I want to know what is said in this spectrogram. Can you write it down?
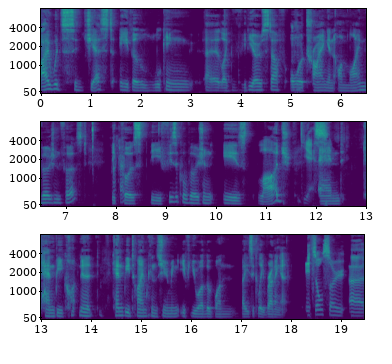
I would suggest either looking uh, like video stuff or trying an online version first, Okay. because the physical version is large Yes, and can be uh, can be time consuming if you are the one basically running it. it's also uh,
